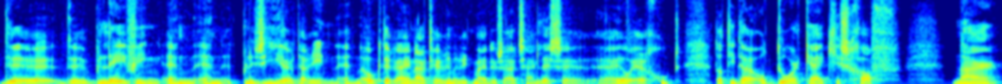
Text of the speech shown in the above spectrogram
de, de beleving en, en het plezier daarin. En ook de Reinaard herinner ik mij dus uit zijn lessen eh, heel erg goed. Dat hij daar al doorkijkjes gaf naar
